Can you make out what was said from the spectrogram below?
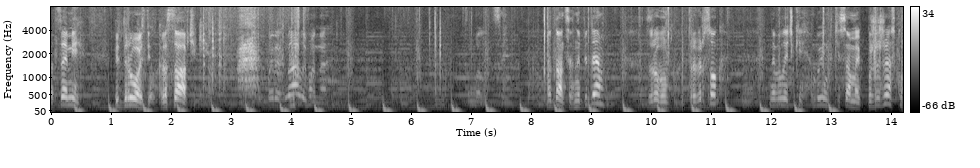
А це мій підрозділ, красавчики. Перегнали мене. Молодці. На данцях не підемо. Зробимо траверсок невеличкий, бо він такий самий, як по Жижеску.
